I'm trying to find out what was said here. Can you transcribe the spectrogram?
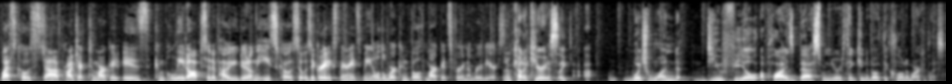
West Coast uh, project to market is complete opposite of how you do it on the East Coast. So it was a great experience being able to work in both markets for a number of years. I'm kind of curious, like which one do you feel applies best when you're thinking about the Kelowna marketplace?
